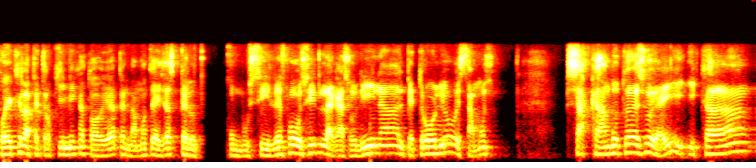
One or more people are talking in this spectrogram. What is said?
Puede que la petroquímica todavía dependamos de ellas, pero combustible fósil, la gasolina, el petróleo, estamos sacando todo eso de ahí y cada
